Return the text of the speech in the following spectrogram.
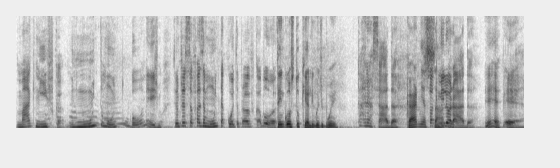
magnífica, muito, muito boa mesmo. Você não precisa fazer muita coisa pra ela ficar boa. Tem gosto do que a língua de boi? Carne assada, Carne só assada. que melhorada. É. É,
